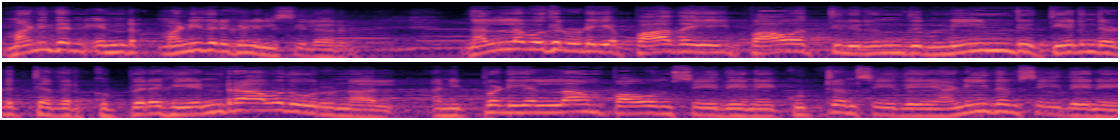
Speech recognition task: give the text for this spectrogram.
மனிதன் என்ற மனிதர்களில் சிலர் நல்லவர்களுடைய பாதையை பாவத்தில் இருந்து மீண்டு தேர்ந்தெடுத்ததற்கு பிறகு என்றாவது ஒரு நாள் நான் இப்படியெல்லாம் பாவம் செய்தேனே குற்றம் செய்தேனே அநீதம் செய்தேனே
